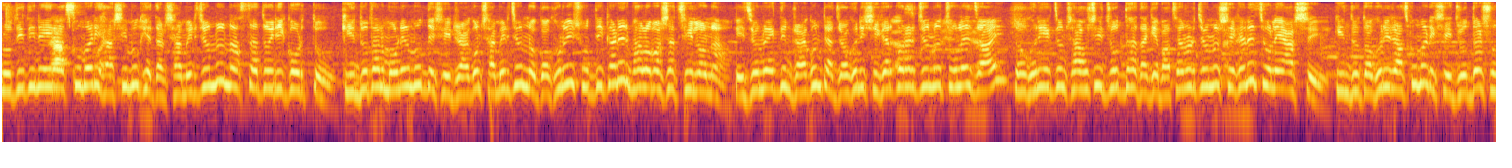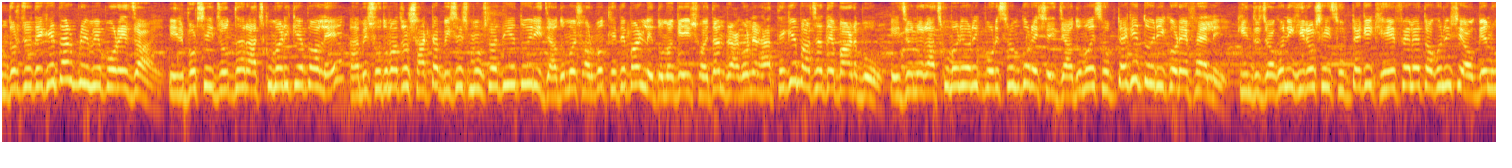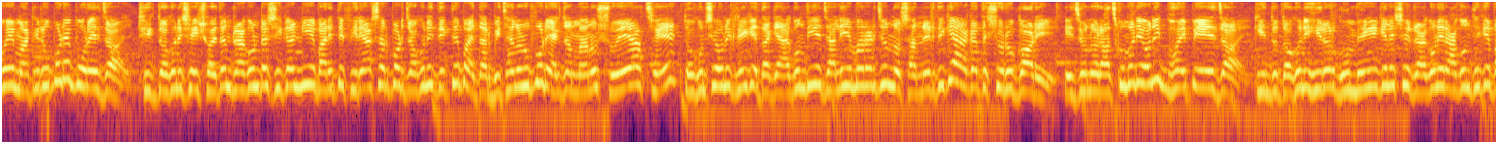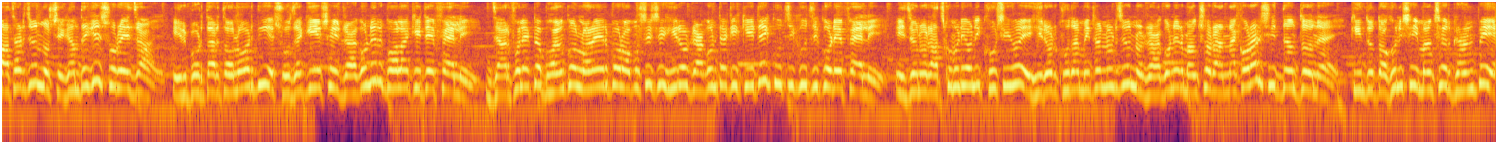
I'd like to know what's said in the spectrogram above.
প্রতিদিন এই রাজকুমারী হাসি মুখে তার স্বামীর জন্য নাস্তা তৈরি করত। কিন্তু তার মনের মধ্যে সেই ড্রাগন স্বামীর জন্য কখনোই সত্যিকারের ভালোবাসা ছিল না। এই জন্য একদিন ড্রাগনটা যখনই শিকার করার জন্য চলে যায়, তখনই একজন সাহসী যোদ্ধা তাকে বাঁচানোর জন্য সেখানে চলে আসে। কিন্তু তখনই রাজকুমারী সেই যোদ্ধার সৌন্দর্য দেখে তার প্রেমে পড়ে যায়। এরপর সেই যোদ্ধা রাজকুমারীকে বলে, আমি শুধুমাত্র সাতটা বিশেষ মশলা দিয়ে তৈরি জাদুময় শরবত খেতে পারলে তোমাকে এই শয়তান ড্রাগনের হাত থেকে বাঁচাতে পারব। এই জন্য রাজকুমারী অনেক পরিশ্রম করে সেই জাদুময় স্যুপটাকে তৈরি করে ফেলে। কিন্তু যখনই হিরো সেই স্যুপটাকে খেয়ে ফেলে, তখনই সে অজ্ঞান হয়ে মাটির উপরে পড়ে যায়। ঠিক তখনই সেই শয়তান ড্রাগনটা শিকার নিয়ে বাড়িতে ফিরে আসার পর যখনই দেখতে পায় তার বিছানার উপরে একজন মানুষ শুয়ে আছে, তখন সে অনেক রেগে তাকে আগুন দিয়ে জ্বালিয়ে মারার জন্য সামনের দিকে আগাতে শুরু করে। এই জন্য রাজকুমারী অনেক ভয় পেয়ে যায়। কিন্তু তখনই হিরোর ঘুম ভেঙে গেলে সে ড্রাগনের আগুন থেকে বাঁচার জন্য সেখান থেকে সরে যায়। এরপর তার তলোয়ার দিয়ে সোজা গিয়ে সেই ড্রাগনের গলা কেটে ফেলে। যার ফলে একটা ভয়ঙ্কর লড়াইয়ের পর অবশেষে হিরো ড্রাগনটাকে কেটে কুচি কুচি করে ফেলে। এই জন্য রাজকুমারী অনেক খুশি হয়ে হিরোর ক্ষুদা মেটানোর জন্য ড্রাগনের মাংস রান্না করার সিদ্ধান্ত নেয়। কিন্তু তখনই সেই মাংসের ঘ্রাণ পেয়ে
